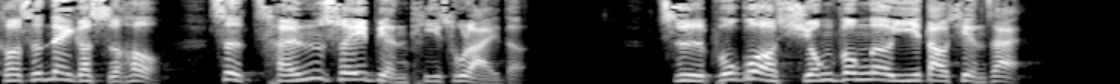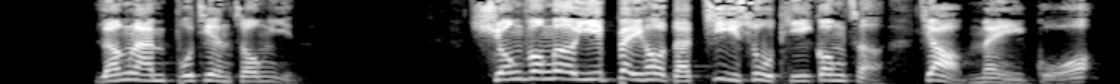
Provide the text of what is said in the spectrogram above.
可是那个时候是陈水扁提出来的，只不过雄风二一到现在仍然不见踪影。雄风二一背后的技术提供者叫美国。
